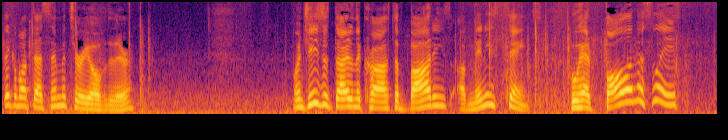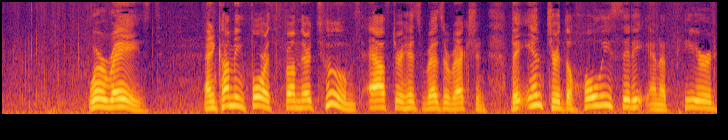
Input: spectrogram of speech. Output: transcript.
Think about that cemetery over there. When Jesus died on the cross, the bodies of many saints who had fallen asleep were raised and coming forth from their tombs after his resurrection. They entered the holy city and appeared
